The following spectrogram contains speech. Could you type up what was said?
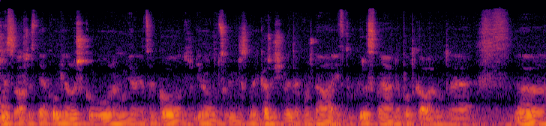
že třeba přesně jako měl školu nebo měl něco jako s rodinou, co vím, že jsme teďka řešili, tak možná i v tu chvíli se to nějak nepotkal, jo. to je, uh,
